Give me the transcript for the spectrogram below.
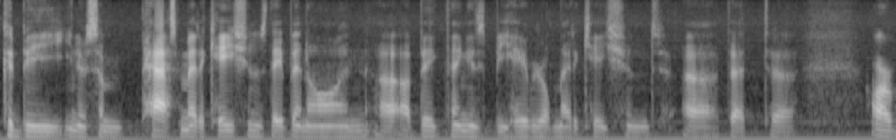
could be, you know, some past medications they've been on. Uh, a big thing is behavioral medications uh, that uh, are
